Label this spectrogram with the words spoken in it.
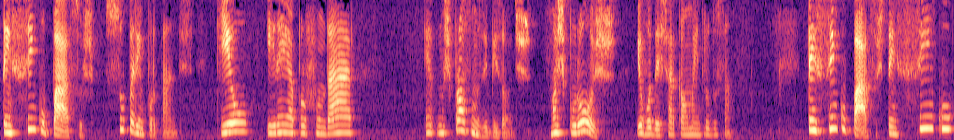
tem cinco passos super importantes que eu irei aprofundar nos próximos episódios. Mas por hoje eu vou deixar cá uma introdução. Tem cinco passos, tem cinco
